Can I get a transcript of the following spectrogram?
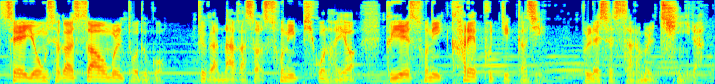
세 용사가 싸움을 도두고 그가 나가서 손이 피곤하여 그의 손이 칼에 붙기까지 블레셋 사람을 치니라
